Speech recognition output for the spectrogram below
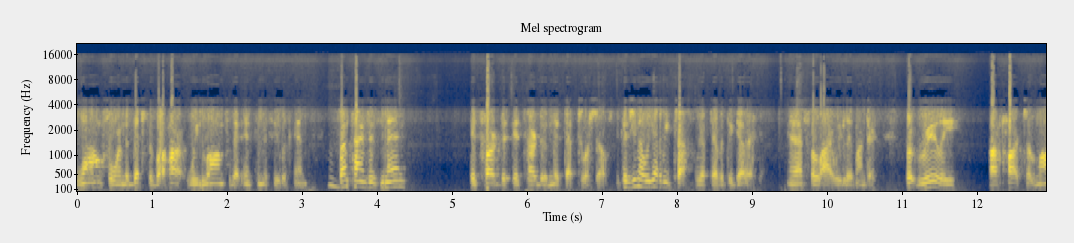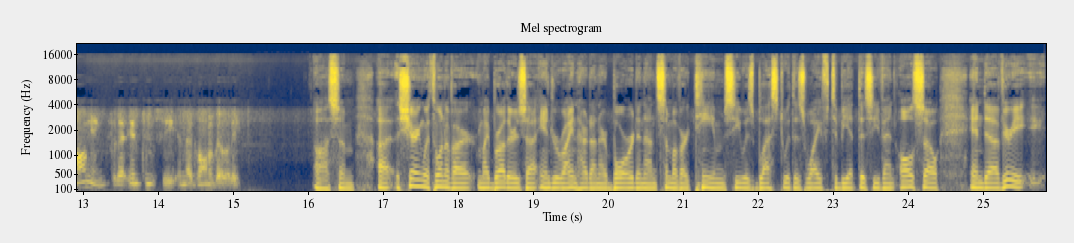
long for in the depths of our heart. We long for that intimacy with Him. Mm-hmm. Sometimes as men, it's hard to it's hard to admit that to ourselves because you know we got to be tough. We have to have it together, and that's the lie we live under. But really, our hearts are longing for that intimacy and that vulnerability. Awesome. Uh, sharing with one of our my brothers, uh, Andrew Reinhardt, on our board and on some of our teams. He was blessed with his wife to be at this event also, and uh, very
